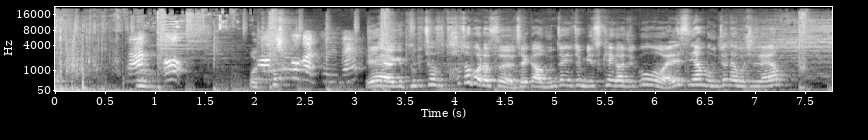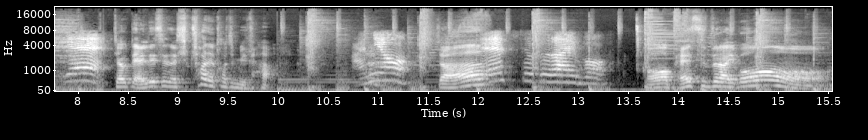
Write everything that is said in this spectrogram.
오 난, 어, 오, 터, 터진 것 같은데? 예 여기 부딪혀서 터져버렸어요 제가 운전이 좀 미숙해가지고 앨리스님 한번 운전해 보실래요? 예. 제가 그때 앨리스는 10초 안에 터집니다 아니요. 자 베스트 드라이버. 어 베스트 드라이버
